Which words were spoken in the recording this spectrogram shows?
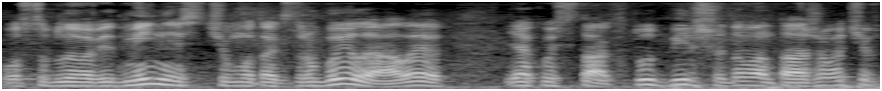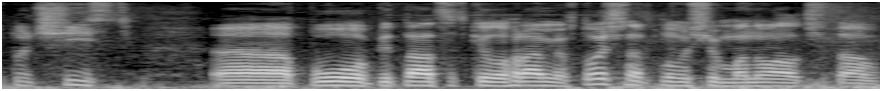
особлива відмінність, чому так зробили, але якось так. Тут більше довантажувачів, тут 6 е, по 15 кг точно, тому що мануал читав.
